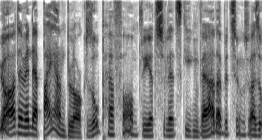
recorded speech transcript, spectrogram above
Ja, denn wenn der Bayern-Block so performt wie jetzt zuletzt gegen Werder, beziehungsweise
